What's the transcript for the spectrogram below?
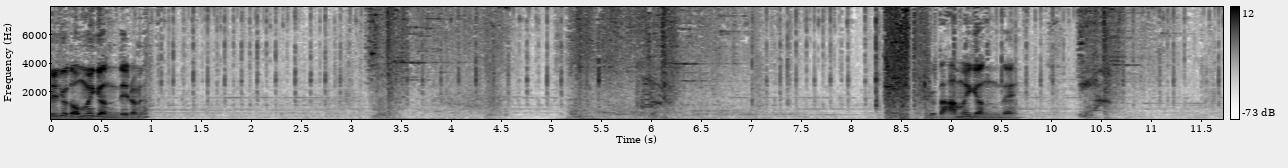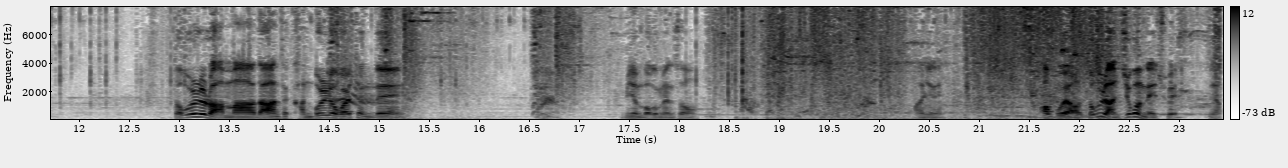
딜교 너무 이겼는데 이러면? 이거 나무 이겼는데? W로 아마 나한테 간 보려고 할 텐데 미니언 먹으면서. 아니네. 아 뭐야. W 안 찍었네 애초에. 그냥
